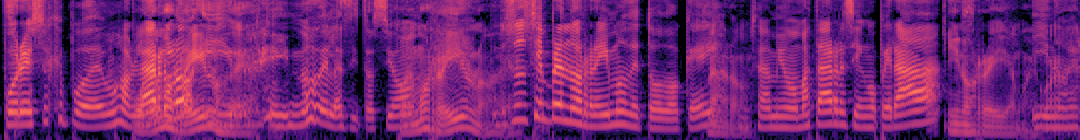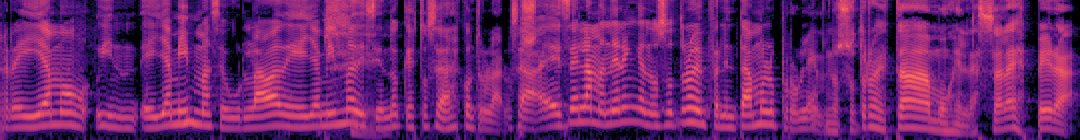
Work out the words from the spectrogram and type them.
Por eso es que podemos Podemos hablarlo reírnos y de reírnos de la situación. Podemos reírnos. Nosotros siempre nos reímos de todo, ¿ok? Claro. O sea, mi mamá estaba recién operada Y nos reíamos. y igual. nos reíamos y ella misma se burlaba de ella misma Sí. diciendo que esto se va a descontrolar. O sea, esa es la manera en que nosotros enfrentamos los problemas. Nosotros estábamos en la sala de espera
